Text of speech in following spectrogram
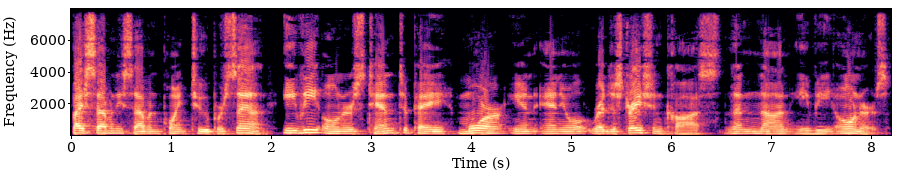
by 77.2%. EV owners tend to pay more in annual registration costs than non-EV owners.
